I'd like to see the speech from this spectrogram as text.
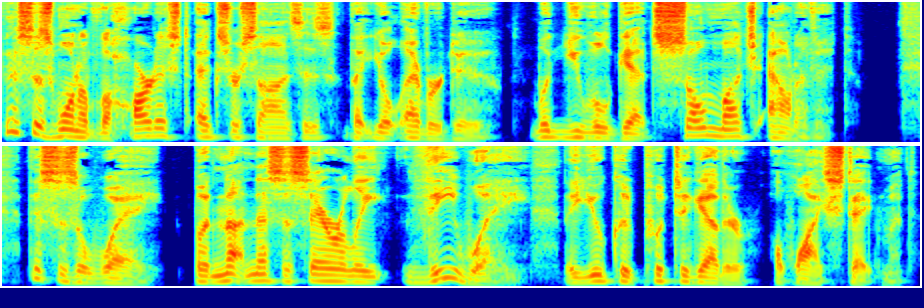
This is one of the hardest exercises that you'll ever do, but you will get so much out of it. This is a way, but not necessarily the way, that you could put together a why statement.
